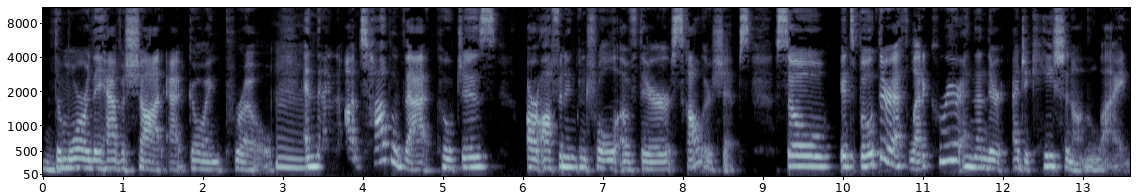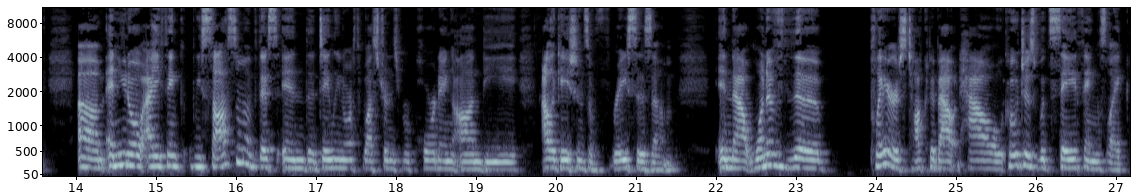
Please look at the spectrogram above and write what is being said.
the more they have a shot at going pro. Mm. And then on top of that, coaches are often in control of their scholarships. So it's both their athletic career and then their education on the line. Um, and, you know, I think we saw some of this in the Daily Northwestern's reporting on the allegations of racism, in that one of the players talked about how coaches would say things like,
